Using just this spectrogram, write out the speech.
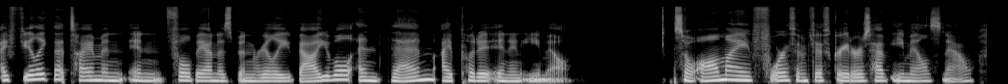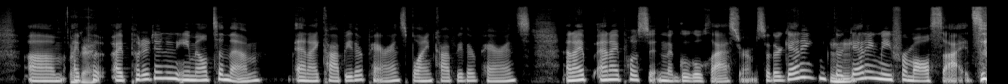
I feel like that time in in full band has been really valuable and then I put it in an email. So all my fourth and fifth graders have emails now. Um, Okay. I put I put it in an email to them, and I copy their parents, blind copy their parents, and I and I post it in the Google Classroom. So they're getting they're Mhm. getting me from all sides,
